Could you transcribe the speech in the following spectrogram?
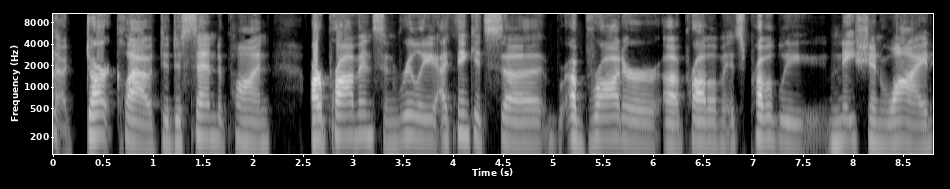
what a dark cloud to descend upon our province. And really, I think it's uh, a broader uh, problem. It's probably nationwide.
